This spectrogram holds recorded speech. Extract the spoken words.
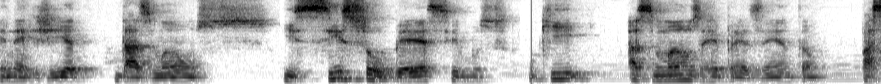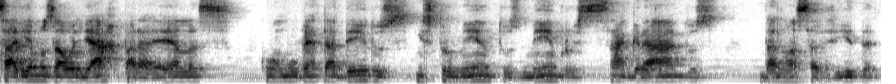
energia das mãos. E se soubéssemos o que as mãos representam, passaríamos a olhar para elas como verdadeiros instrumentos, membros sagrados da nossa vida,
